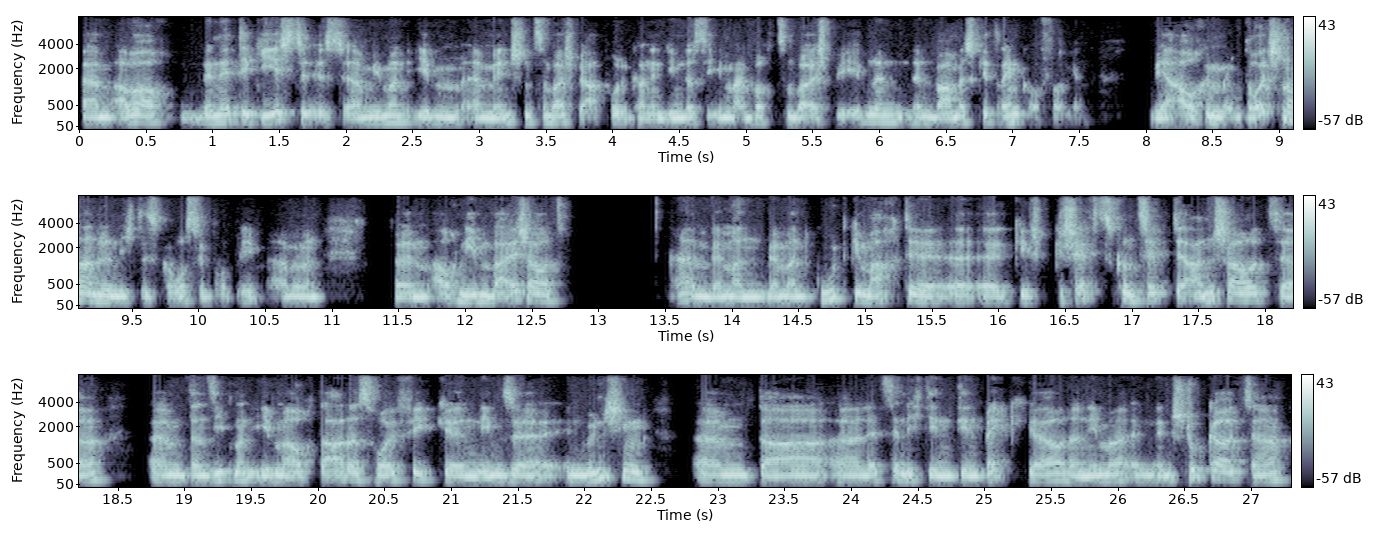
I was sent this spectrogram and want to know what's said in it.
ähm, aber auch eine nette Geste ist, ja, wie man eben äh, Menschen zum Beispiel abholen kann, indem dass sie eben einfach zum Beispiel eben ein, ein warmes Getränk offerieren. Wäre auch im, im, deutschen Handel nicht das große Problem. Ja, wenn man ähm, auch nebenbei schaut, ähm, wenn man wenn man gut gemachte äh, äh Geschäftskonzepte anschaut, ja, ähm, dann sieht man eben auch da, dass häufig äh, nehmen Sie in München ähm, da äh, letztendlich den den Beck, ja, oder nehmen wir in, in Stuttgart, ja,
